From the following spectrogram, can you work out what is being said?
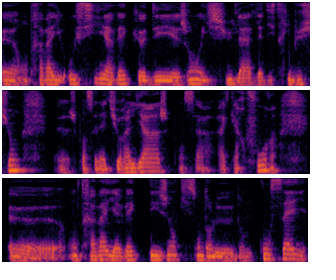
on travaille aussi avec des gens issus de la, distribution, je pense à Naturalia, je pense à, Carrefour. on travaille avec des gens qui sont dans le, dans le conseil.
